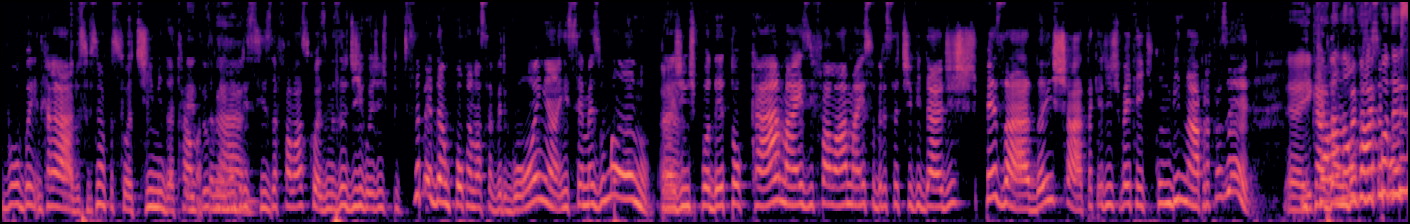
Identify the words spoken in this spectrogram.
vou bem. Claro, se você é uma pessoa tímida, calma, também não precisa falar as coisas. Mas eu digo, a gente precisa perder um pouco a nossa vergonha e ser mais humano. Pra É. gente poder tocar mais e falar mais sobre essa atividade pesada e chata que a gente vai ter que combinar pra fazer. É, e, que ela não vai, seu poder ser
